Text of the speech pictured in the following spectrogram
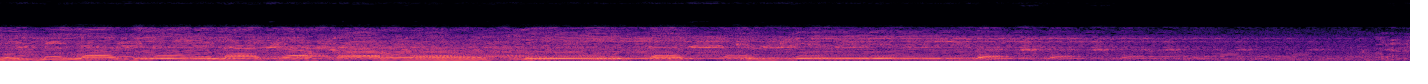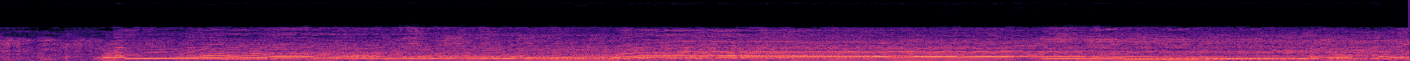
بل الذين كفروا في تكذيب. والله من ورائهم محيط.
